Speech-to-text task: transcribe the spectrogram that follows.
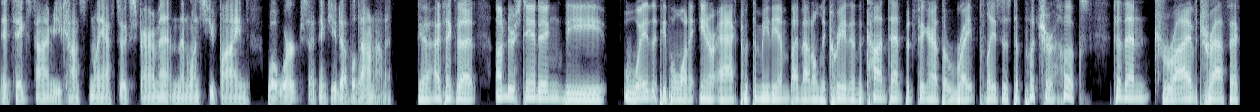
It takes time. You constantly have to experiment. And then once you find what works, I think you double down on it. Yeah, I think that understanding the way that people want to interact with the medium by not only creating the content, but figuring out the right places to put your hooks to then drive traffic,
